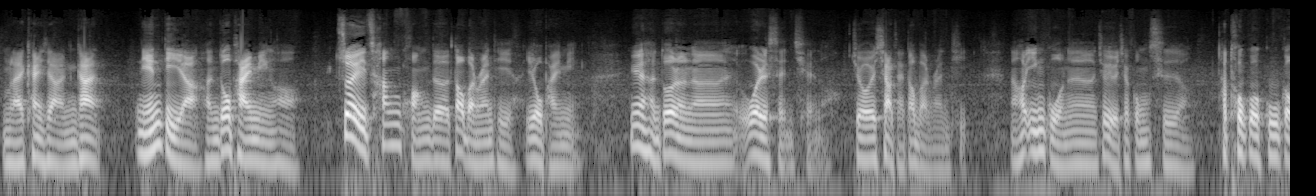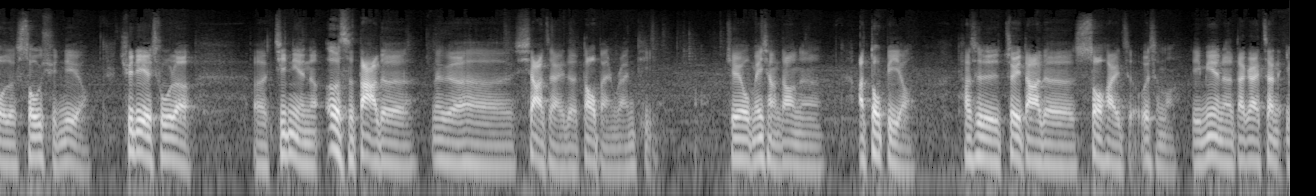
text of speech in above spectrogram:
我们来看一下，你看年底啊，很多排名哈、最猖狂的盗版软体也有排名，因为很多人呢为了省钱哦，就会下载盗版软体。然后英国呢，就有一家公司啊，它透过 Google 的搜寻列哦，去列出了。呃，今年呢，二十大的那个下载的盗版软体，结果没想到呢，Adobe 哦，它是最大的受害者。为什么？里面呢，大概占了一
